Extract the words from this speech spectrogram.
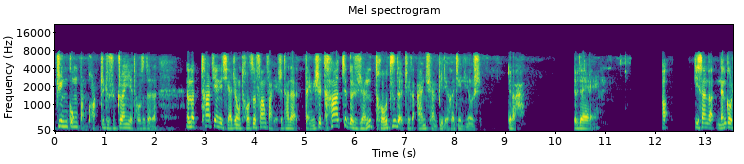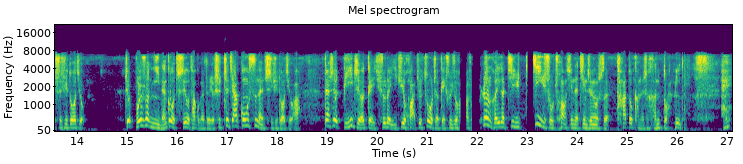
军工板块，这就是专业投资的人。那么他建立起来这种投资方法，也是他的，等于是他这个人投资的这个安全壁垒和竞争优势，对吧？对不对？好，第三个能够持续多久？就不是说你能够持有他股票多久，是这家公司能持续多久啊？但是笔者给出了一句话，就作者给出一句话说，任何一个基于技术创新的竞争优势，它都可能是很短命的。哎，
